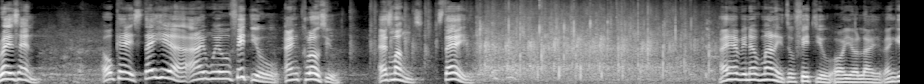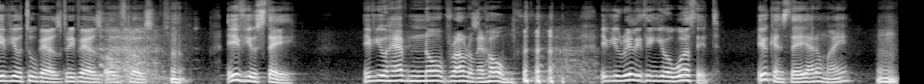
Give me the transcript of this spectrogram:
Raise hand. Okay, stay here. I will feed you and clothe you. As monks, stay. I have enough money to feed you all your life and give you two pairs, three pairs of clothes. if you stay. If you have no problem at home, if you really think you're worth it, you can stay, I don't mind. Mm.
